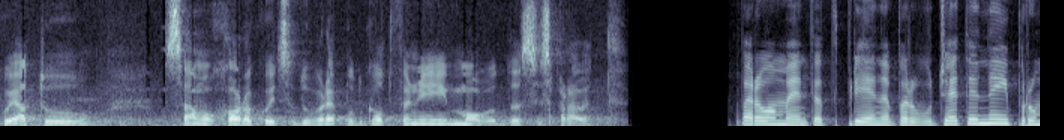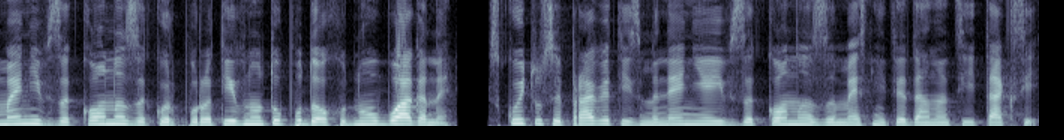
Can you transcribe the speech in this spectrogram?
която само хора, които са добре подготвени, могат да се справят. Парламентът прие на първо четене и промени в закона за корпоративното подоходно облагане, с които се правят изменения и в закона за местните данъци и такси.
